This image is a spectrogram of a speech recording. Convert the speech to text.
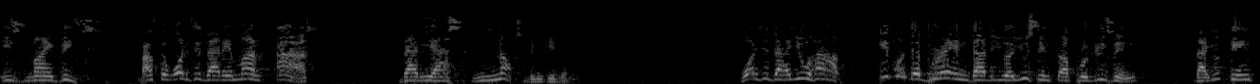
is my this. But what is it that a man has that he has not been given? What is it that you have? Even the brain that you are using to producing, that you think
